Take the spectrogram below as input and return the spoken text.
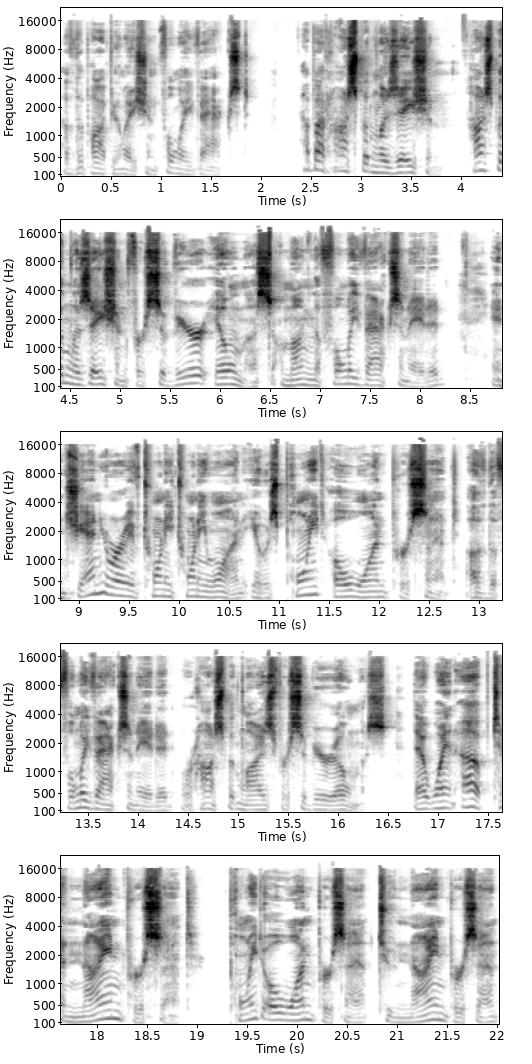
of the population fully vaxxed. How about hospitalization? Hospitalization for severe illness among the fully vaccinated. In January of 2021, it was 0.01% of the fully vaccinated were hospitalized for severe illness. That went up to 9%. 0.01% to 9%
